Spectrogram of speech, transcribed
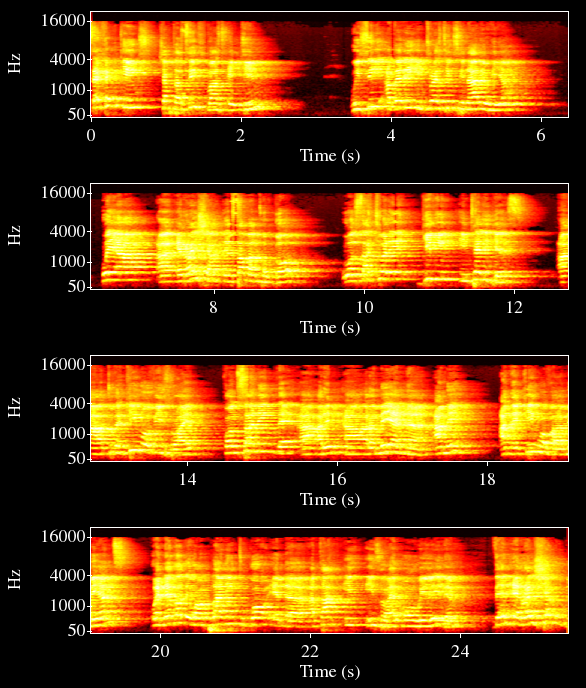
Second Kings chapter 6 verse 18 we see a very interesting scenario here where uh, Elisha, the servant of God, was actually giving intelligence uh, to the king of Israel concerning the uh, uh, Aramean uh, army and the king of Arameans. Whenever they were planning to go and uh, attack Israel or waylay them, then Elisha would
